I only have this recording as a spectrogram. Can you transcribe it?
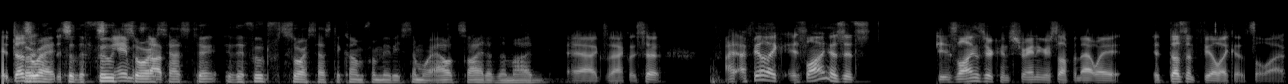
it doesn't. right. this- So the food source not- has to the food source has to come from maybe somewhere outside of the mud. Yeah, exactly. So I, I feel like as long as it's as long as you're constraining yourself in that way, it doesn't feel like it's alive.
